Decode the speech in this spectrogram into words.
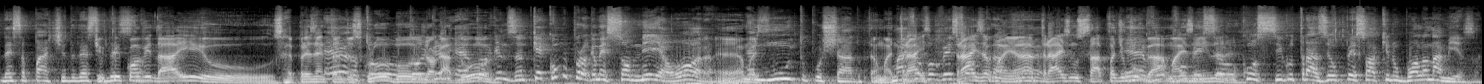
dessa partida, dessa Tive decisão. que convidar aí os representantes é, dos clubes, o jogador. É, eu tô organizando, porque como o programa é só meia hora, é, mas, é muito puxado. Então, mas, mas traz, eu vou ver traz se amanhã, tra... traz no sábado para divulgar é, vou, mais vou ainda. Se eu né? consigo trazer o pessoal aqui no Bola na Mesa.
